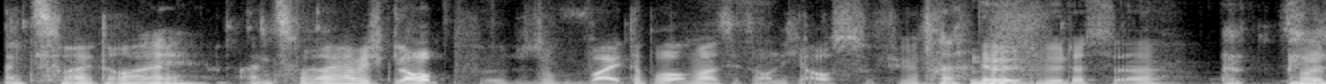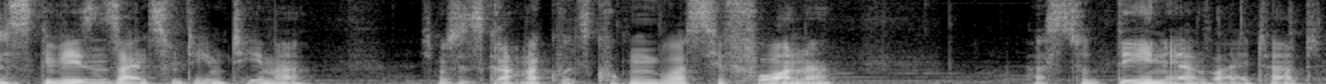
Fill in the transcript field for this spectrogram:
1, 2, 3. 1, 2, 3. Aber ich glaube, so weiter brauchen wir es jetzt auch nicht auszuführen. nö, nö, das äh, soll es gewesen sein zu dem Thema. Ich muss jetzt gerade mal kurz gucken. Du hast hier vorne, hast du den erweitert.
